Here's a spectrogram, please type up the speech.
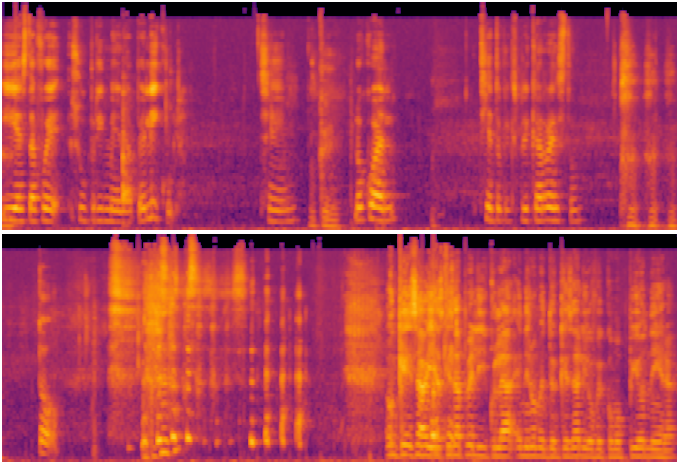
y esta fue su primera película. Sí. Ok. Lo cual siento que explica resto. Todo. Aunque sabías Porque- que esa película en el momento en que salió fue como pionera.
